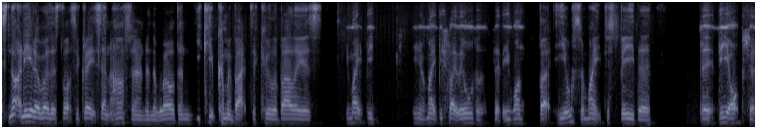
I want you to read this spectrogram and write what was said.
it's not an era where there's lots of great centre halves around in the world, and you keep coming back to Koulibaly as he might be, you know, might be slightly older than City want, but he also might just be the the, the option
